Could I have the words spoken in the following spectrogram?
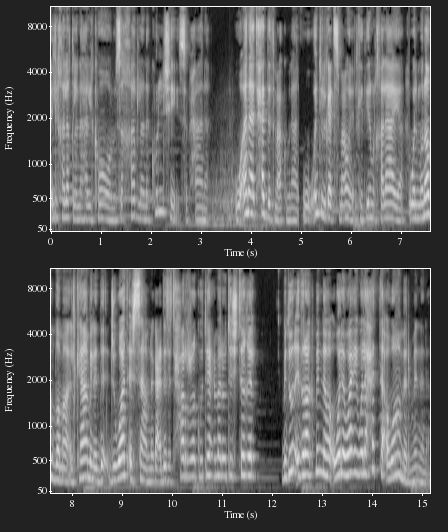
اللي خلق لنا هالكون وسخر لنا كل شيء سبحانه. وأنا أتحدث معكم الآن وأنتم اللي قاعد تسمعون الكثير من الخلايا والمنظمة الكاملة جوات أجسامنا قاعدة تتحرك وتعمل وتشتغل بدون إدراك منا ولا وعي ولا حتى أوامر مننا.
